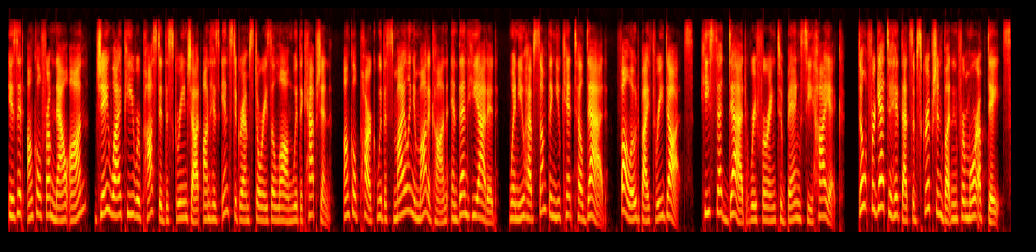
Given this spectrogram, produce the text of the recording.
is it Uncle from now on? JYP reposted the screenshot on his Instagram stories along with the caption, Uncle Park with a smiling emoticon and then he added, when you have something you can't tell dad, followed by three dots. He said dad referring to Bang Si-hyuk. Don't forget to hit that subscription button for more updates.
